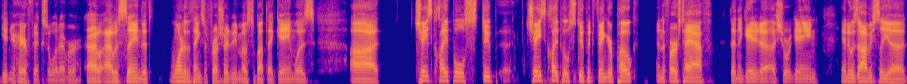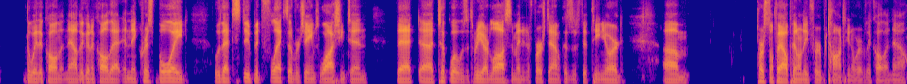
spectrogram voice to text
getting your hair fixed or whatever. I, I was saying that one of the things that frustrated me most about that game was uh, Chase Claypool stup- uh, Chase Claypool's stupid finger poke in the first half that negated a, a short gain, and it was obviously uh, the way they're calling it now. They're going to call that, and then Kris Boyd with that stupid flex over James Washington that uh, took what was a three yard loss and made it a first down because it was 15 yard. Um, personal foul penalty for taunting or whatever they call it now.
